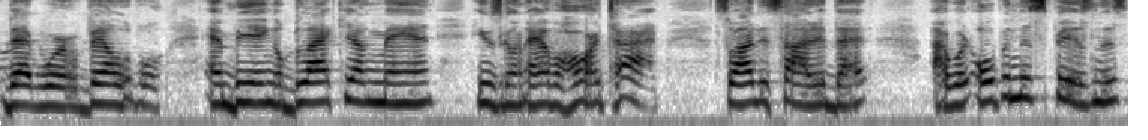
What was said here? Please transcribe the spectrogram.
that were available. And being a black young man, he was going to have a hard time. So I decided that I would open this business,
